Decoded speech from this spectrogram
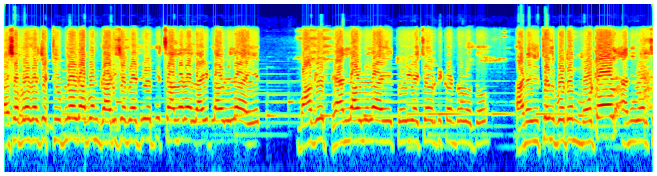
अशा प्रकारचे ट्यूबलाईट आपण गाडीच्या बॅटरीवरती चालणाऱ्या लाइट लावलेल्या आहेत. मागे फॅन लावलेला आहे तोही याच्यावरती कंट्रोल होतो. आणि इथेच बटन मोटार आणि वरच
